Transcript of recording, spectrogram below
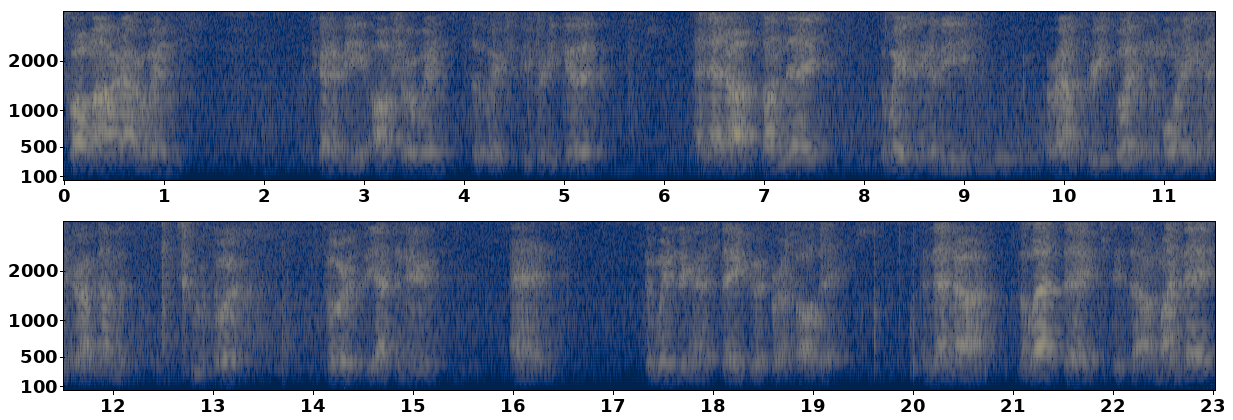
12 mile an hour winds. It's gonna be offshore winds, so the waves should be pretty good. And then uh, Sunday, the waves are gonna be around three foot in the morning and then drop down to two foot towards the afternoon. And the winds are gonna stay good for us all day. And then uh, the last day is uh, Monday,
